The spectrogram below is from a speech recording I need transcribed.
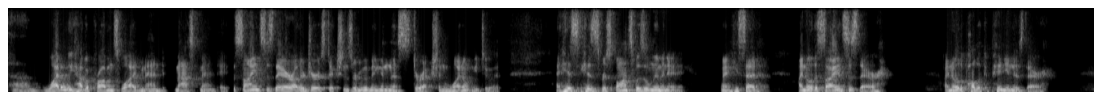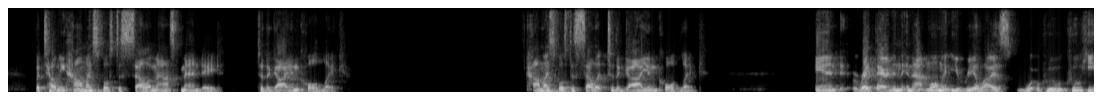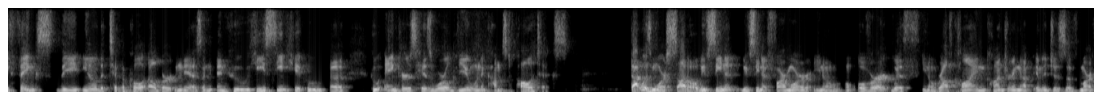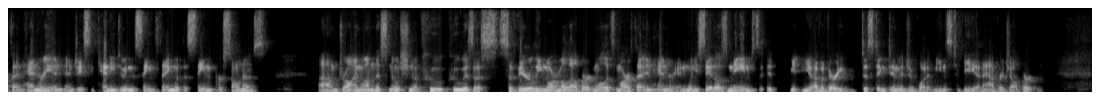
um, why don't we have a province-wide man- mask mandate? The science is there. Other jurisdictions are moving in this direction. Why don't we do it? And his his response was illuminating. Right? He said, "I know the science is there. I know the public opinion is there, but tell me, how am I supposed to sell a mask mandate to the guy in Cold Lake? How am I supposed to sell it to the guy in Cold Lake?" And right there and in, in that moment you realize wh- who who he thinks the you know the typical albertan is and, and who he see who uh, who anchors his worldview when it comes to politics. That was more subtle. We've seen it we've seen it far more you know overt with you know ralph klein conjuring up images of martha and henry and, and jason kenney doing the same thing with the same personas um, drawing on this notion of who who is a severely normal Albertan. Well, it's Martha and Henry, and when you say those names, it, you have a very distinct image of what it means to be an average Albertan.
